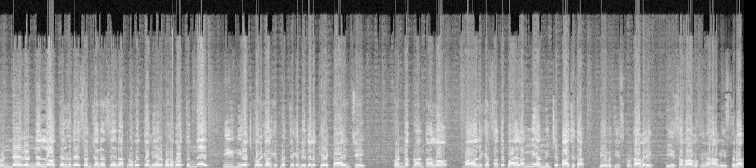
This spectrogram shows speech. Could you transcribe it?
రెండే రెండు నెలల్లో తెలుగుదేశం జనసేన ప్రభుత్వం ఏర్పడబోతుంది. ఈ నియోజకవర్గాలకి ప్రత్యేక నిధులు కేటాయించి కొండ ప్రాంతాల్లో మౌలిక సదుపాయాలన్నీ అందించే బాధ్యత మేము తీసుకుంటామని ఈ సభాముఖంగా హామీ ఇస్తున్నాం.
